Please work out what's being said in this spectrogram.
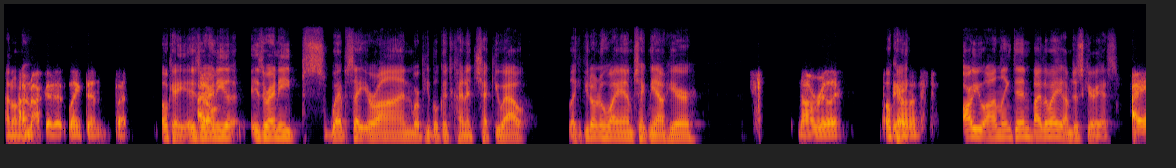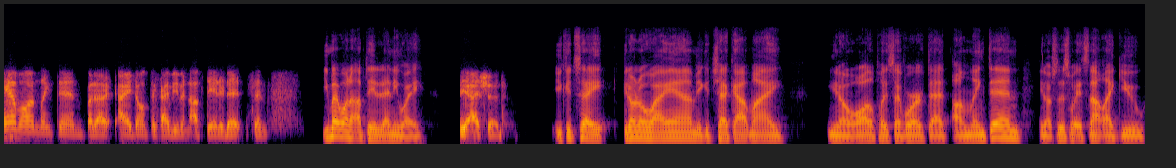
I don't know. I'm not good at LinkedIn, but okay. Is there any is there any website you're on where people could kind of check you out? Like, if you don't know who I am, check me out here. Not really. Okay. Are you on LinkedIn, by the way? I'm just curious. I am on LinkedIn, but I, I don't think I've even updated it since. You might want to update it anyway. Yeah, I should. You could say, if you don't know who I am. You could check out my, you know, all the places I've worked at on LinkedIn. You know, so this way it's not like you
